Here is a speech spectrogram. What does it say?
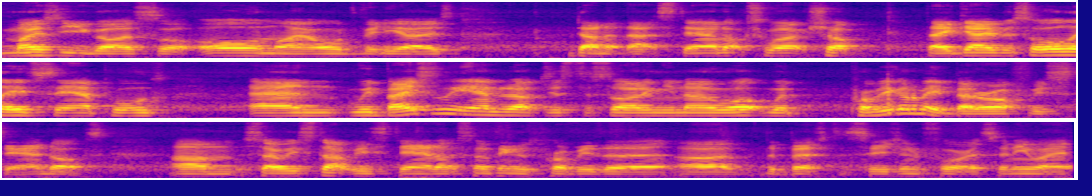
most of you guys saw all of my old videos done at that Standox workshop. They gave us all these samples and we basically ended up just deciding, you know what, we're probably going to be better off with Standox. Um, so we stuck with Standox. I think it was probably the, uh, the best decision for us anyway.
